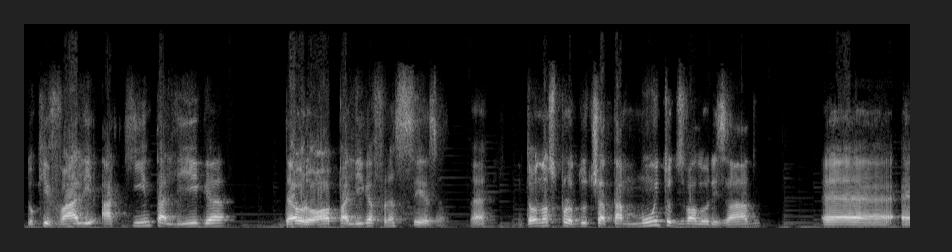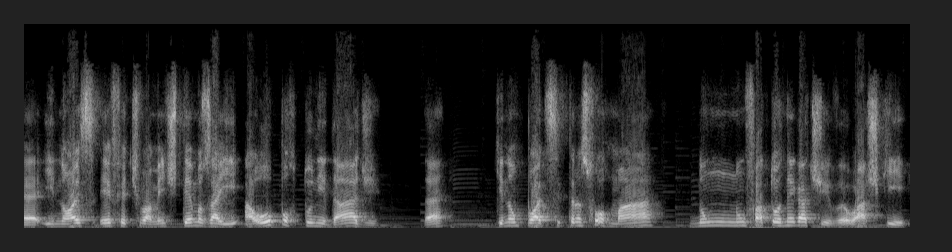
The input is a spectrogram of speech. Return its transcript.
do que vale a quinta liga da Europa, a liga francesa. Né? Então, nosso produto já está muito desvalorizado é, é, e nós efetivamente temos aí a oportunidade né, que não pode se transformar num, num fator negativo. Eu acho que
